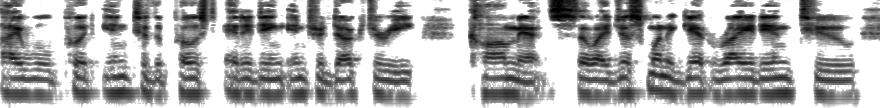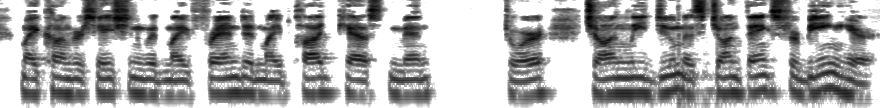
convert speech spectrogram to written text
I will put into the post editing introductory comments. So I just want to get right into my conversation with my friend and my podcast mentor, John Lee Dumas. John, thanks for being here.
